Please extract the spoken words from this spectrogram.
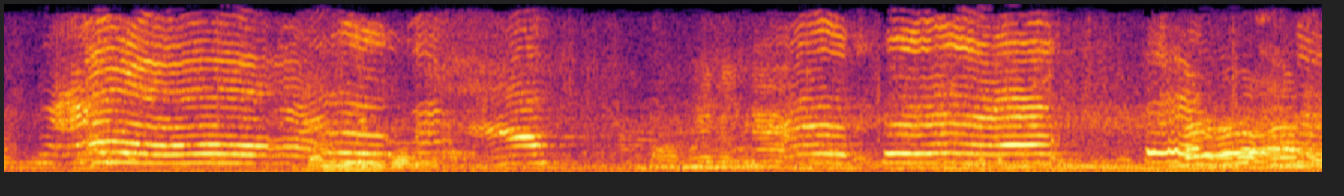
yung glitters. Banuhin ko. Banuhin ko.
